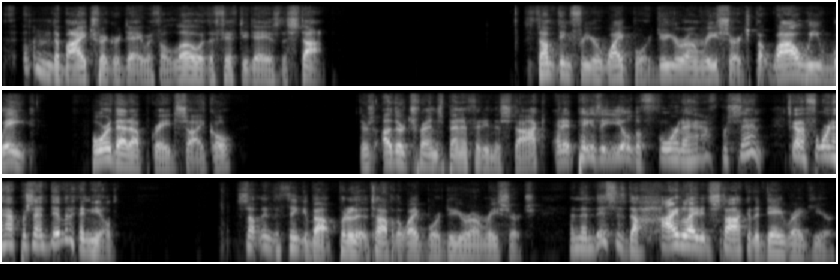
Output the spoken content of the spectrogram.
the buy trigger day with a low of the 50 day as the stop. Something for your whiteboard. Do your own research. But while we wait for that upgrade cycle, there's other trends benefiting the stock, and it pays a yield of four and a half percent. It's got a four and a half percent dividend yield something to think about. Put it at the top of the whiteboard. Do your own research. And then this is the highlighted stock of the day right here.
